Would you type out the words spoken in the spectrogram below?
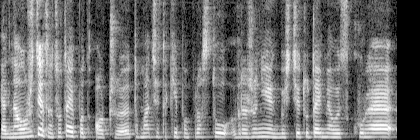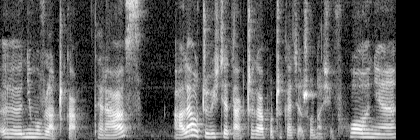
Jak nałożycie to tutaj pod oczy, to macie takie po prostu wrażenie, jakbyście tutaj miały skórę y, niemowlaczka teraz. Ale oczywiście tak, trzeba poczekać, aż ona się wchłonie.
